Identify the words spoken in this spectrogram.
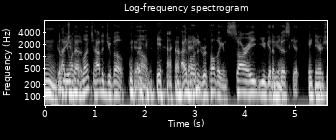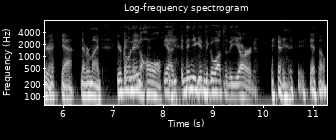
Oh, how'd you want to have lunch? How did you vote? Oh, Yeah. I voted Republican. Sorry, you get a Yeah. biscuit. Here's your. Yeah. Never mind. You're going in the hole. Yeah, and then you get to go out to the yard. you know,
